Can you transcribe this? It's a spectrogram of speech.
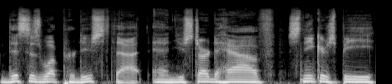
This is what produced that, and you started to have sneakers be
